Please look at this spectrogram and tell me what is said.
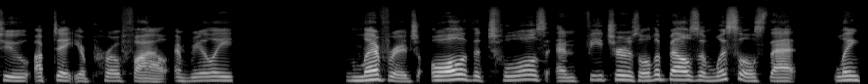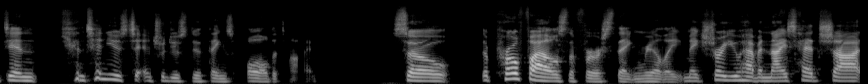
to update your profile and really leverage all of the tools and features, all the bells and whistles that LinkedIn continues to introduce new things all the time. So the profile is the first thing, really. Make sure you have a nice headshot.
